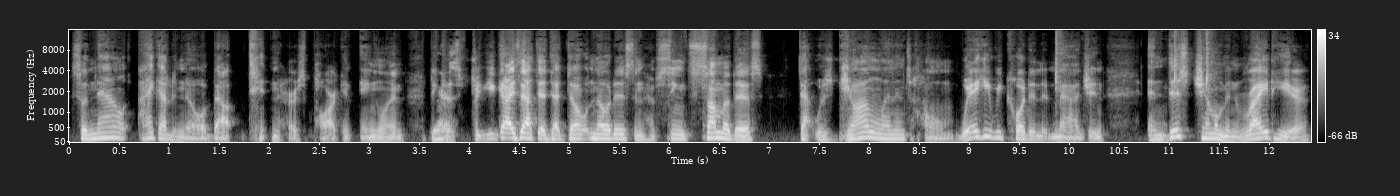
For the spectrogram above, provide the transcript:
so now I got to know about Tittenhurst Park in England because yes. for you guys out there that don't notice and have seen some of this, that was John Lennon's home where he recorded Imagine, and this gentleman right here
